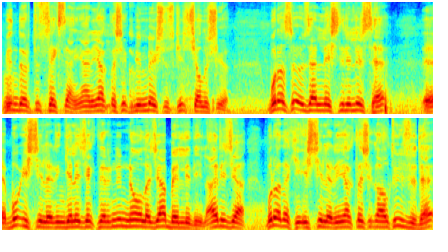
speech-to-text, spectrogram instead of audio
doğru. 1480 yani yaklaşık 1500 kişi çalışıyor. Burası özelleştirilirse e, bu işçilerin geleceklerinin ne olacağı belli değil. Ayrıca buradaki işçilerin yaklaşık 600'ü de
